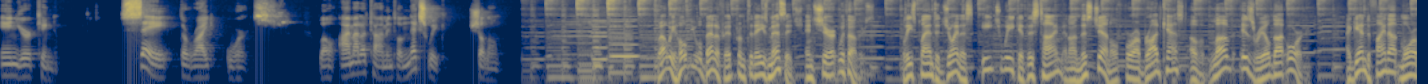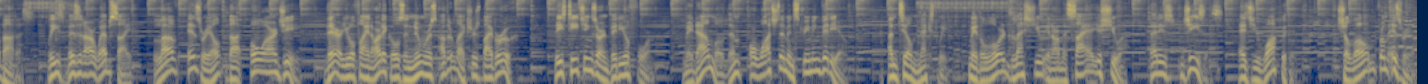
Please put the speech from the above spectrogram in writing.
in your kingdom. Say the right words. Well, I'm out of time. Until next week, shalom. Well, we hope you will benefit from today's message and share it with others. Please plan to join us each week at this time and on this channel for our broadcast of loveisrael.org. Again, to find out more about us, please visit our website, loveisrael.org. There you will find articles and numerous other lectures by Baruch. These teachings are in video form. You may download them or watch them in streaming video. Until next week, may the Lord bless you in our Messiah Yeshua, that is, Jesus, as you walk with Him. Shalom from Israel.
